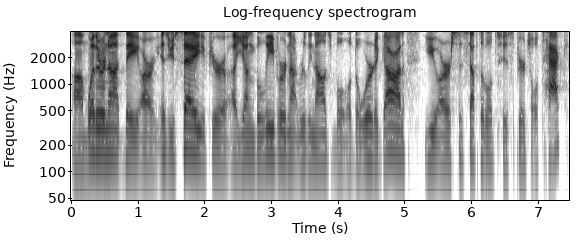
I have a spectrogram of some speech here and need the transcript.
Um, whether or not they are, as you say, if you're a young believer, not really knowledgeable of the Word of God, you are susceptible to spiritual attack.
